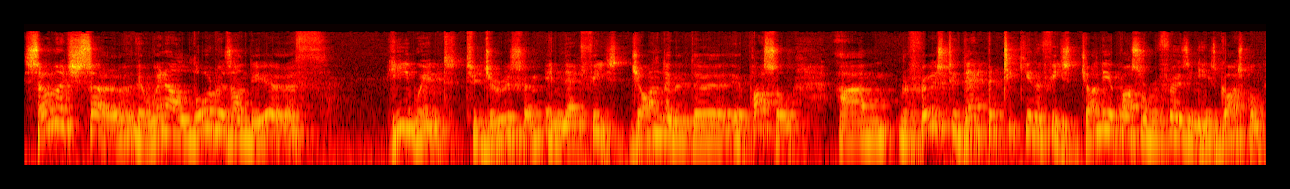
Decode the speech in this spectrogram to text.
So much so that when our Lord was on the earth, he went to Jerusalem in that feast. John the, the apostle um, refers to that particular feast. John the apostle refers in his gospel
